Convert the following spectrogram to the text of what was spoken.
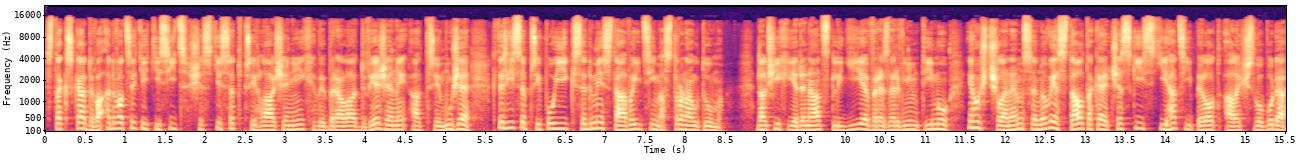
Z takřka 22 600 přihlášených vybrala dvě ženy a tři muže, kteří se připojí k sedmi stávajícím astronautům. Dalších 11 lidí je v rezervním týmu, jehož členem se nově stal také český stíhací pilot Aleš Svoboda,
